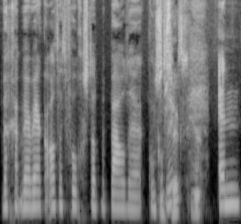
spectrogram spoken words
we, gaan, we werken altijd volgens dat bepaalde construct. construct ja. En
